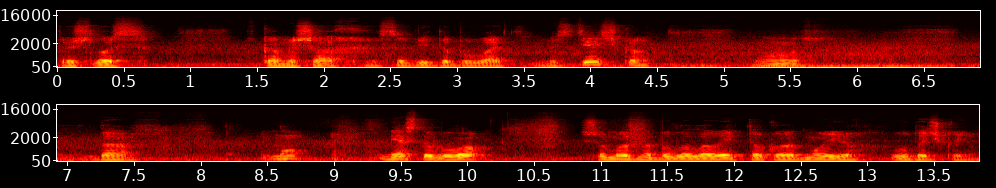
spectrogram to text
прийшлось в камишах собі добувати містечко. О, да. Ну, місто було, що можна було ловити тільки одною удочкою.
